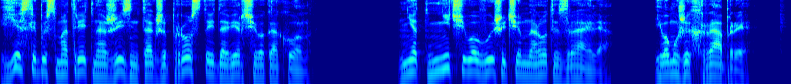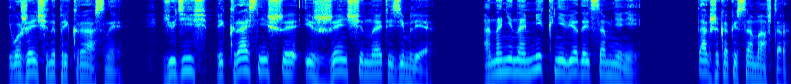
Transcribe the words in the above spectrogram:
Если бы смотреть на жизнь так же просто и доверчиво, как он. Нет ничего выше, чем народ Израиля. Его мужи храбрые, его женщины прекрасные. Юдивь – прекраснейшая из женщин на этой земле. Она ни на миг не ведает сомнений, так же, как и сам автор.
